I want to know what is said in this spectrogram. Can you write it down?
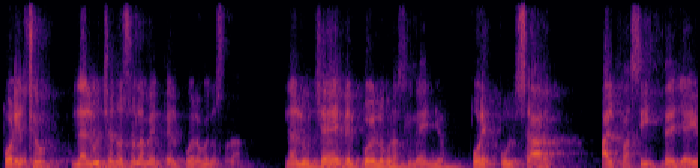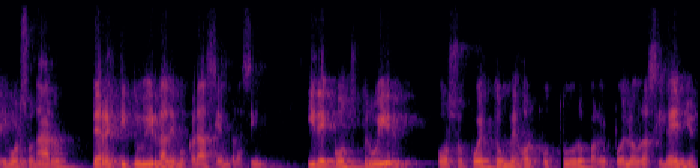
Por eso, la lucha no es solamente del pueblo venezolano, la lucha es del pueblo brasileño por expulsar al fascista Jair Bolsonaro, de restituir la democracia en Brasil y de construir, por supuesto, un mejor futuro para el pueblo brasileño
